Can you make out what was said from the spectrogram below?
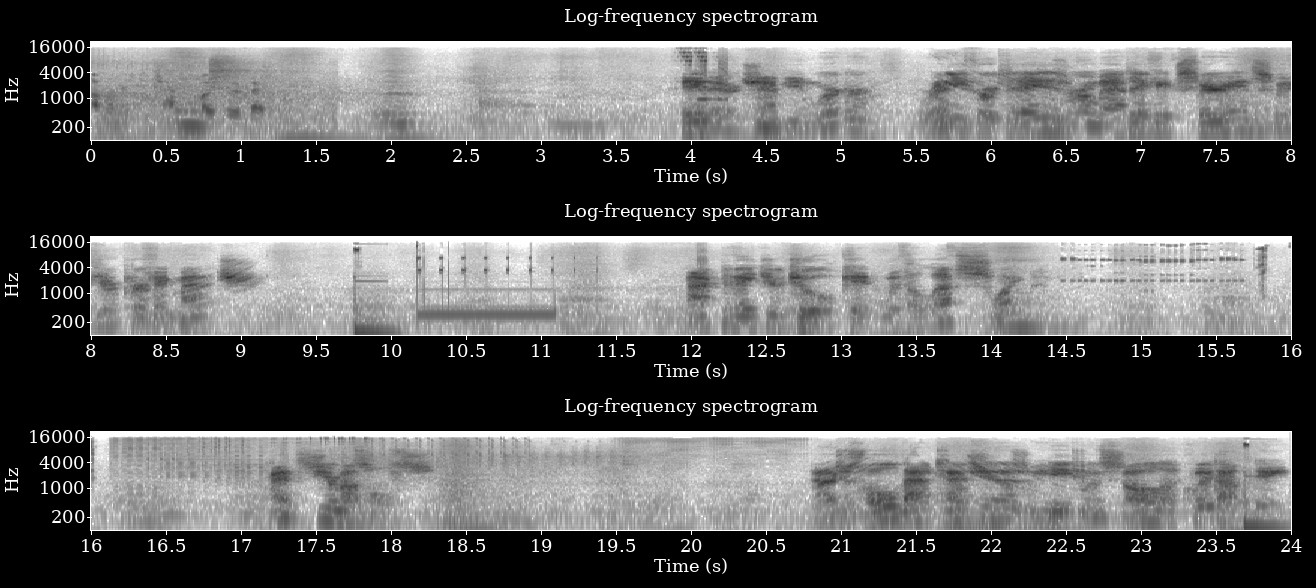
I managed to chat most of it. Hey there, champion worker. Ready for today's romantic experience with your perfect match? Activate your toolkit with a left swipe. Tense your muscles. Now just hold that tension as we need to install a quick update.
